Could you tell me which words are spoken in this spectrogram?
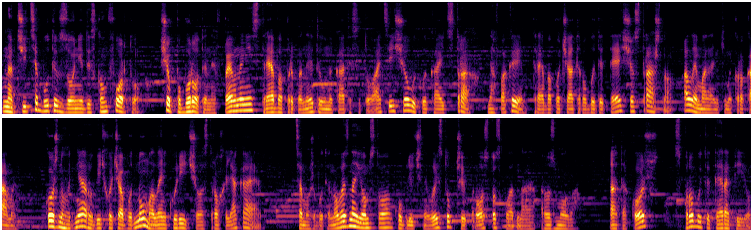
Навчіться бути в зоні дискомфорту. Щоб побороти невпевненість, треба припинити уникати ситуацій, що викликають страх. Навпаки, треба почати робити те, що страшно, але маленькими кроками. Кожного дня робіть хоча б одну маленьку річ, що вас трохи лякає. Це може бути нове знайомство, публічний виступ чи просто складна розмова. А також спробуйте терапію.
